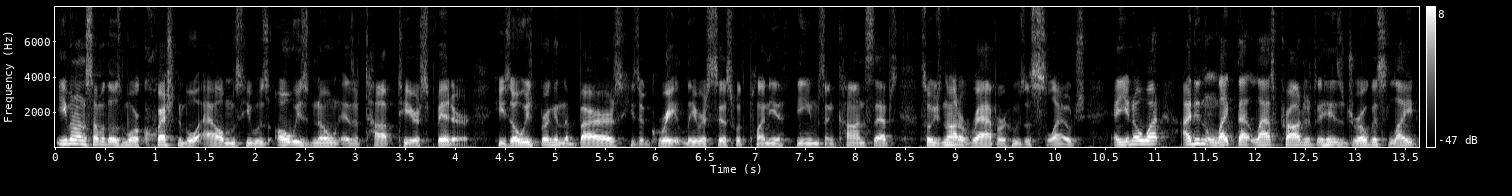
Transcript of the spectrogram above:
even on some of those more questionable albums, he was always known as a top tier spitter. He's always bringing the bars, he's a great lyricist with plenty of themes and concepts, so he's not a rapper who's a slouch. And you know what? I didn't like that last project of his, Drogas Light,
